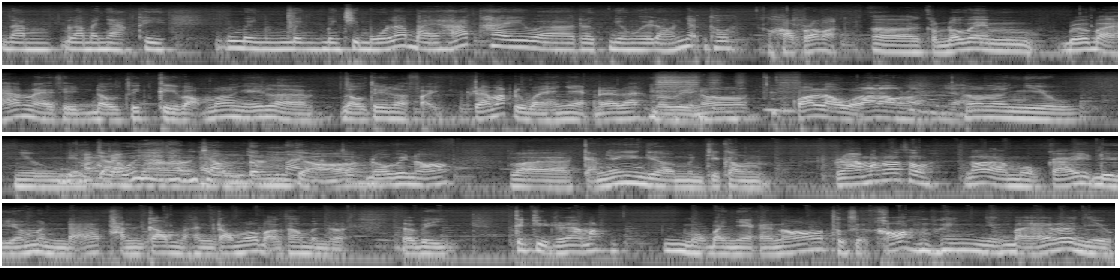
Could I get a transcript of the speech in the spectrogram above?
làm làm bài nhạc thì mình mình mình chỉ muốn là bài hát hay và được nhiều người đón nhận thôi. Họp rất ạ. Ờ, còn đối với em đối với bài hát này thì đầu tiên kỳ vọng nó nghĩ là đầu tiên là phải ra mắt được bài nhạc ra đó bởi vì nó quá lâu rồi. Quá lâu rồi dạ. nó là nhiều nhiều nhiều Thăng trầm. Thăng trầm, nhiều đúng trăn trở đối với nó. Và cảm giác như giờ mình chỉ cần ra mắt nó thôi. Nó là một cái điều gì đó mình đã thành công là thành công đối với bản thân mình rồi. Tại vì cái chuyện ra mắt một bài nhạc này nó thực sự khó với những bài hát rất là nhiều.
